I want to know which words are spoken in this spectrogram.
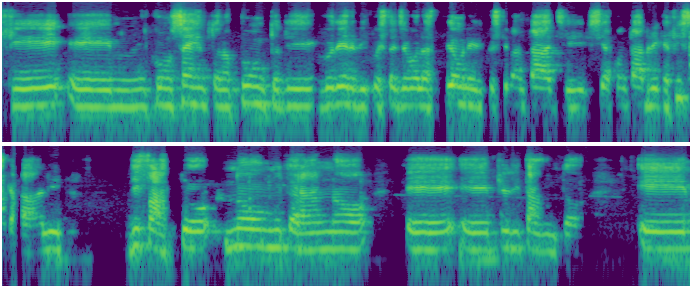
che eh, consentono appunto di godere di queste agevolazioni, di questi vantaggi sia contabili che fiscali, di fatto non muteranno eh, eh, più di tanto. E,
